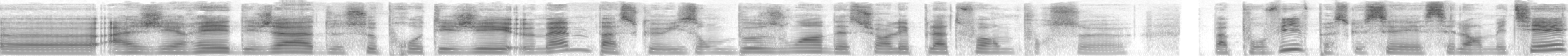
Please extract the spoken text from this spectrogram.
euh, à gérer déjà de se protéger eux-mêmes parce qu'ils ont besoin d'être sur les plateformes pour se, bah, pour vivre parce que c'est leur métier.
